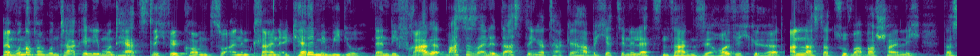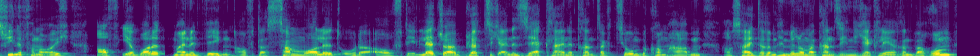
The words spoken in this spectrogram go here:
Einen wundervollen guten Tag, ihr Lieben, und herzlich willkommen zu einem kleinen Academy-Video. Denn die Frage, was ist eine Dusting-Attacke, habe ich jetzt in den letzten Tagen sehr häufig gehört. Anlass dazu war wahrscheinlich, dass viele von euch auf ihr Wallet, meinetwegen auf das Sum Wallet oder auf den Ledger, plötzlich eine sehr kleine Transaktion bekommen haben, aus heiterem Himmel, und man kann sich nicht erklären, warum.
